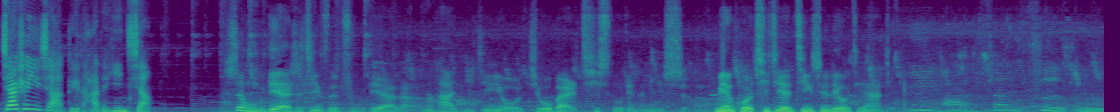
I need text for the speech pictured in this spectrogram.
加深一下对他的印象。圣母殿是晋祠主殿了，那它已经有九百七十多年的历史了。面阔七间，进深六间。一二三四五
